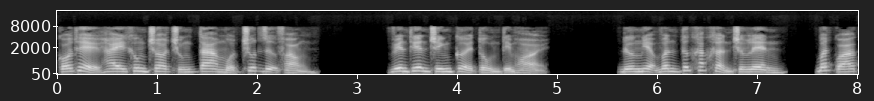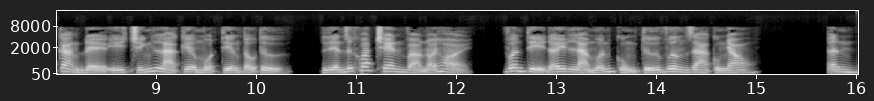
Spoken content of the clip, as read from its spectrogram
Có thể hay không cho chúng ta một chút dự phòng. Viên thiên chính cười tủm tìm hỏi. Đường nghiệm vân tức khắc khẩn trương lên, bất quá càng để ý chính là kia một tiếng tẩu tử, liền dứt khoát chen vào nói hỏi, vân tỷ đây là muốn cùng tứ vương ra cùng nhau. Ân,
